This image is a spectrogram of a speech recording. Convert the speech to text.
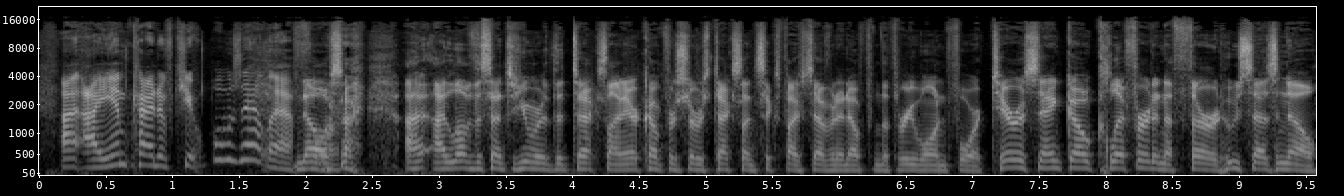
I, I am kind of curious. What was that laugh No, for? sorry. I, I love the sense of humor of the text line. Air Comfort Service text line 657 and up from the 314. Tarasenko, Clifford, and a third. Who says no?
